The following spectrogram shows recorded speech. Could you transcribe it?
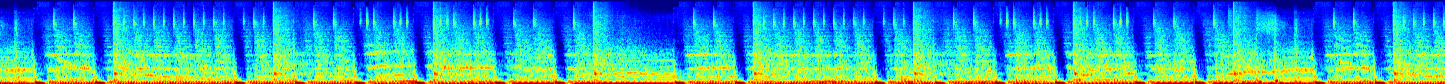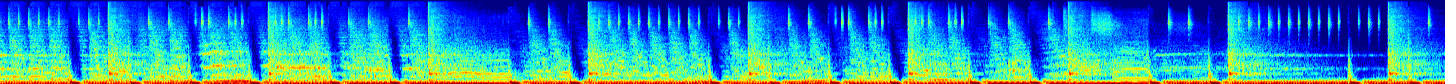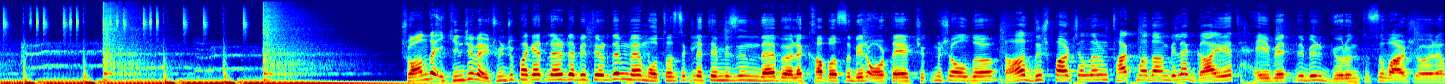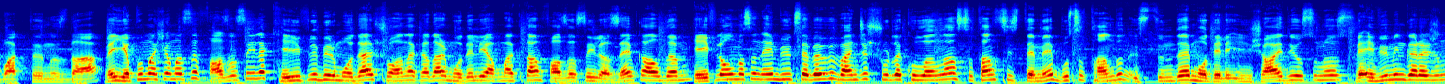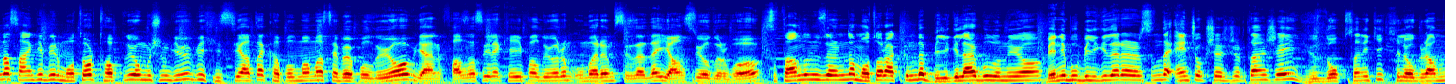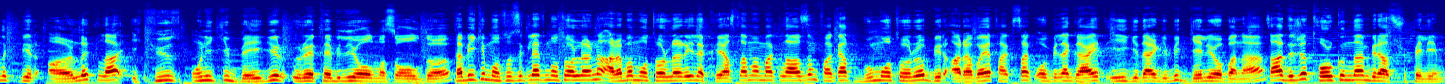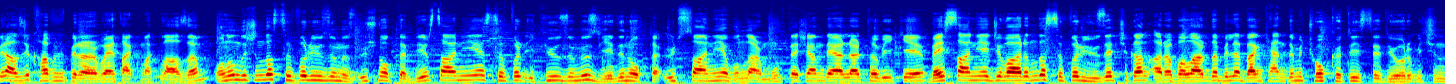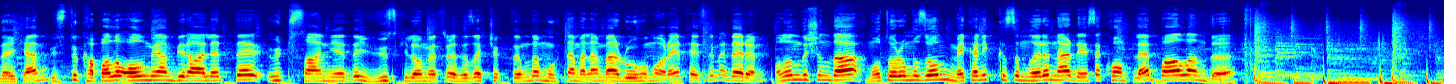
Şu anda ikinci ve üçüncü paketleri de bitirdim ve motosikletimizin de böyle kabası bir ortaya çıkmış oldu. Daha dış parçalarını takmadan bile gayet heybetli bir görüntüsü var şöyle baktığınızda. Ve yapım aşaması fazlasıyla keyifli bir model. Şu ana kadar modeli yapmaktan fazlasıyla zevk aldım. Keyifli olmasının en büyük sebebi bence şurada kullanılan stand sistemi. Bu standın üstünde modeli inşa ediyorsunuz ve evimin garajında sanki bir motor topluyormuşum gibi bir hissiyata kapılmama sebep oluyor. Yani fazlasıyla keyif alıyorum. Umarım size de yansıyordur bu. Standın üzerinde motor hakkında bilgiler bulunuyor. Beni bu bilgiler arasında en çok şaşırtan şey 192 kilogramlık bir ağırlıkla 212 beygir üretebiliyor olması oldu. Tabii ki motosiklet motorlarını araba motorlarıyla kıyaslamamak lazım fakat bu motoru bir arabaya taksak o bile gayet iyi gider gibi geliyor bana. Sadece torkundan biraz şüpheliyim. Birazcık hafif bir arabaya takmak lazım. Onun dışında 0 yüzümüz 3.1 saniye, 0 200'ümüz 7.3 saniye. Bunlar muhteşem değerler tabii ki. 5 saniye civarında 0 100'e çıkan arabalarda bile ben kendimi çok kötü hissediyorum içindeyken. Üstü kapalı olmayan bir alette 3 saniyede 100 km hıza çıktığımda muhtemelen ben ruhumu oraya teslim ederim. Onun dışında motorumuzun mekanik kısımları neredeyse komple bağlandı.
